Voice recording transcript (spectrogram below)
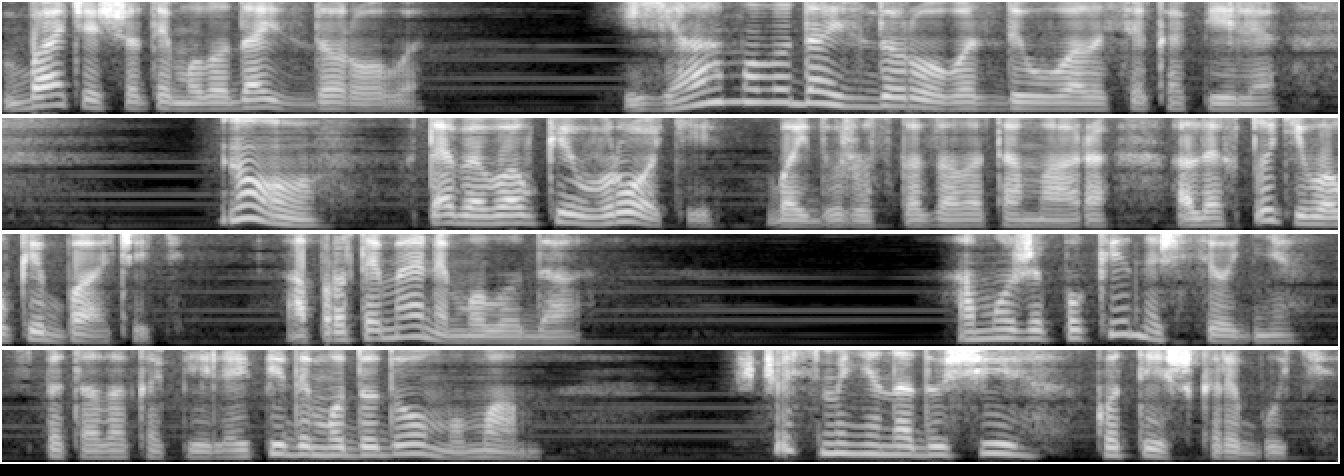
Бачиш, що ти молода й здорова. Я молода й здорова, здивувалася Капіля. Ну, в тебе вовки в роті, байдужо сказала Тамара, але хто ті вовки бачить, а проти мене молода. А може, покинеш сьогодні? спитала Капіля, і підемо додому, мам. Щось мені на душі коти шкребуть,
